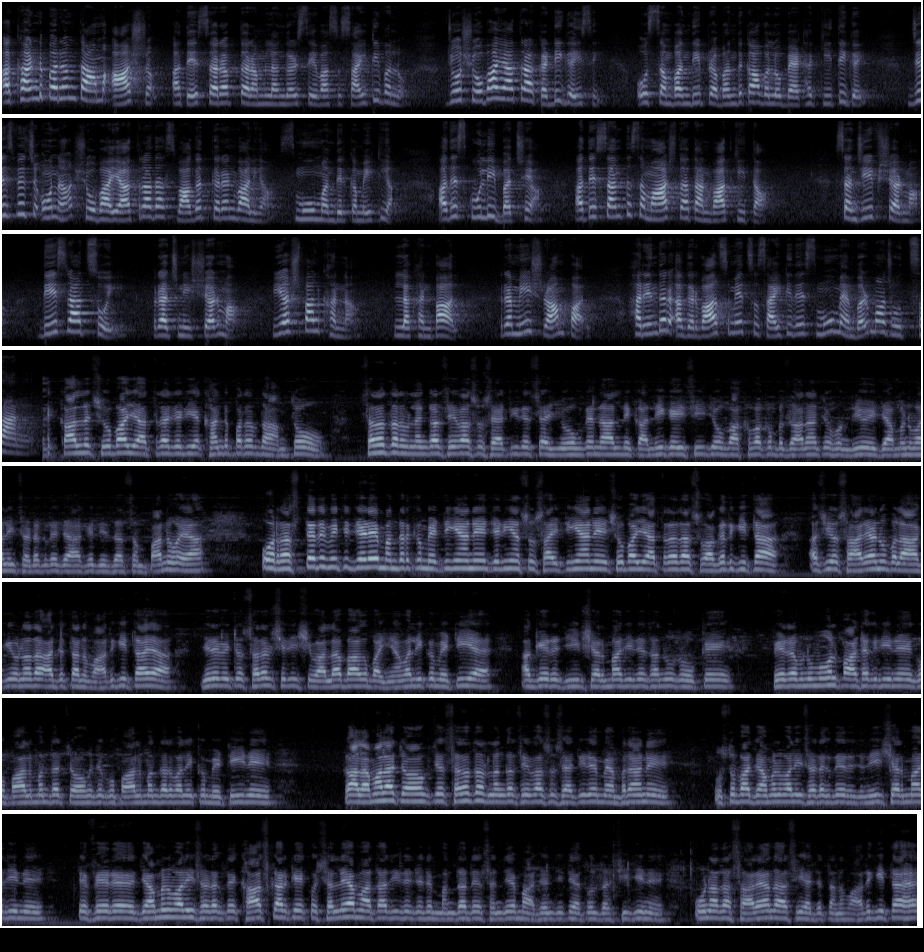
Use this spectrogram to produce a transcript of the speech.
ਅਖੰਡ ਪਰਮ ਧਾਮ ਆਸ਼ਰਮ ਅਤੇ ਸਰਬ ਧਰਮ ਲੰਗਰ ਸੇਵਾ ਸੁਸਾਇਟੀ ਵੱਲੋਂ ਜੋ ਸ਼ੋਭਾ ਯਾਤਰਾ ਕੱਢੀ ਗਈ ਸੀ, ਉਸ ਸੰਬੰਧੀ ਪ੍ਰਬੰਧਕਾਂ ਵੱਲੋਂ ਬੈਠਕ ਕੀਤੀ ਗਈ, ਜਿਸ ਵਿੱਚ ਉਹਨਾਂ ਸ਼ੋਭਾ ਯਾਤਰਾ ਦਾ ਸਵਾਗਤ ਕਰਨ ਵਾਲੀਆਂ ਸਮੂਹ ਮੰਦਿਰ ਕਮੇਟੀਆਂ ਅਤੇ ਸਕੂਲੀ ਬੱਚਿਆਂ ਅਤੇ ਸੰਤ ਸਮਾਜ ਦਾ ਧੰਨਵਾਦ ਕੀਤਾ। ਸੰਜੀਵ ਸ਼ਰਮਾ, ਦੇਸਰਾਜ ਸੋਈ ਰਜਨੀ ਸ਼ਰਮਾ, ਯਸ਼ਪਾਲ ਖੰਨਾ, ਲਖਨਪਾਲ, ਰਮੇਸ਼ ਰਾਮਪਾਲ ਹਰਿੰਦਰ ਅਗਰਵਾਲ ਸਮੇਤ ਸੁਸਾਇਟੀ ਦੇ ਸਮੂਹ ਮੈਂਬਰ ਮੌਜੂਦ ਸਨ। ਕੱਲ ਸ਼ੋਭਾ ਯਾਤਰਾ ਜਿਹੜੀ ਅਖੰਡ ਪਰਮ ਧਾਮ ਤੋਂ ਸਰਵ ਧਰਮ ਲੰਗਰ ਸੇਵਾ ਸੁਸਾਇਟੀ ਦੇ ਸਹਿਯੋਗ ਦੇ ਨਾਲ ਨਿਕਾਲੀ ਗਈ ਸੀ, ਜੋ ਵੱਖ-ਵੱਖ ਬਾਜ਼ਾਰਾਂ 'ਚ ਹੁੰਦੀ ਹੋਈ ਜਾਮਨ ਵਾਲੀ ਸੜਕ ਤੇ ਜਾ ਕੇ ਜਿਸ ਦਾ ਸੰਪੰਨ ਹੋਇਆ। ਉਹ ਰਸਤੇ ਦੇ ਵਿੱਚ ਜਿਹੜੇ ਮੰਦਰ ਕਮੇਟੀਆਂ ਨੇ, ਜਿਹੜੀਆਂ ਸੁਸਾਇਟੀਆਂ ਨੇ ਸ਼ੋਭਾ ਯਾਤਰਾ ਦਾ ਸਵਾਗਤ ਕੀਤਾ, ਅਸੀਂ ਉਹ ਸਾਰਿਆਂ ਨੂੰ ਬੁਲਾ ਕੇ ਉਹਨਾਂ ਦਾ ਅੱਜ ਧੰਨਵਾਦ ਕੀਤਾ ਆ, ਜਿਹਦੇ ਵਿੱਚ ਉਹ ਸਰਵ ਸ਼੍ਰੀ ਸ਼ਿਵਾਲਾ ਬਾਗ ਭਾਈਆਂ ਵਾਲੀ ਕਮੇਟੀ ਹੈ। ਅੱਗੇ ਰਜੀਵ ਸ਼ਰਮਾ ਜੀ ਨੇ ਸਾਨੂੰ ਰੋਕ ਕੇ ਫਿਰ ਅਮਨਮੋਲ ਪਾਠਕ ਜੀ ਨੇ, ਗੋਪਾਲ ਮੰਦਰ ਚੌਂਕ 'ਚ, ਗੋਪਾਲ ਮੰਦਰ ਵਾਲੀ ਕਮੇਟੀ ਨੇ, ਕਾਲਾਮਾਲਾ ਚੌਂਕ 'ਚ ਸਰਵਧਰ ਲੰਗਰ ਸੇਵਾ ਸੁਸਾਇਟੀ ਦੇ ਮੈਂਬਰਾਂ ਨੇ, ਉਸ ਤੋਂ ਬਾਅਦ ਜਾਮਨ ਵਾਲੀ ਸੜਕ ਦੇ ਰਜਨੀਸ਼ ਸ਼ਰਮਾ ਜੀ ਨੇ ਤੇ ਫਿਰ ਜਾਮਨ ਵਾਲੀ ਸੜਕ ਤੇ ਖਾਸ ਕਰਕੇ ਕੁਸ਼ਲਿਆ ਮਾਤਾ ਜੀ ਦੇ ਜਿਹੜੇ ਮੰਦਰ ਦੇ ਸੰਜੇ ਮਹਾਜਨ ਜੀ ਤੇ ਅਤੁਲ ਦਰਸ਼ੀ ਜੀ ਨੇ, ਉਹਨਾਂ ਦਾ ਸਾਰਿਆਂ ਦਾ ਅਸੀਂ ਅੱਜ ਧੰਨਵਾਦ ਕੀਤਾ ਹੈ।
